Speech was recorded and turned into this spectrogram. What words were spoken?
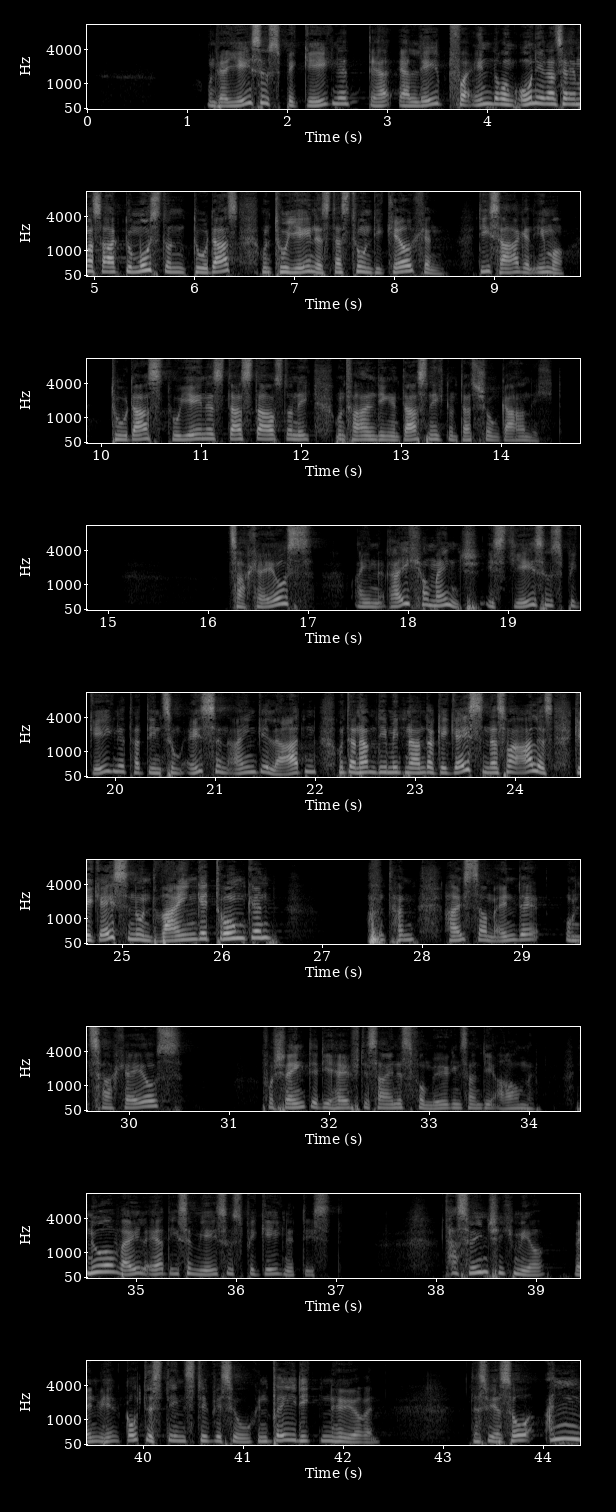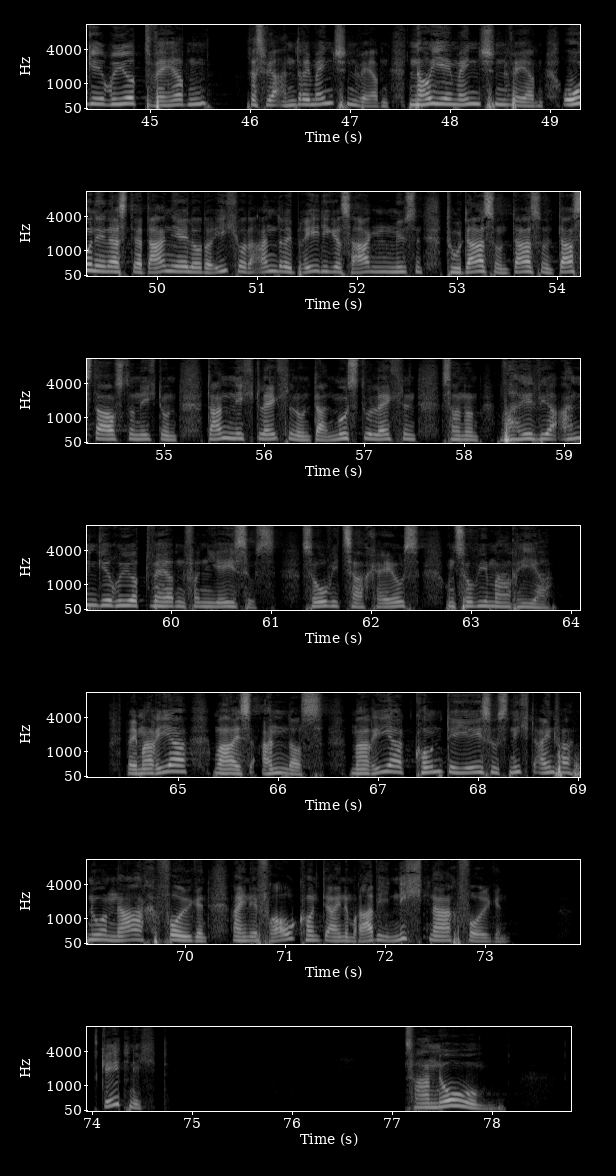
Und wer Jesus begegnet, der erlebt Veränderung, ohne dass er immer sagt, du musst und tu das und tu jenes. Das tun die Kirchen. Die sagen immer, tu das, tu jenes, das darfst du nicht und vor allen Dingen das nicht und das schon gar nicht. Zachäus, ein reicher Mensch, ist Jesus begegnet, hat ihn zum Essen eingeladen und dann haben die miteinander gegessen. Das war alles. Gegessen und Wein getrunken. Und dann heißt es am Ende, und Zachäus verschenkte die Hälfte seines Vermögens an die Armen. Nur weil er diesem Jesus begegnet ist. Das wünsche ich mir, wenn wir Gottesdienste besuchen, Predigten hören, dass wir so angerührt werden, dass wir andere Menschen werden, neue Menschen werden, ohne dass der Daniel oder ich oder andere Prediger sagen müssen, tu das und das und das darfst du nicht und dann nicht lächeln und dann musst du lächeln, sondern weil wir angerührt werden von Jesus, so wie Zachäus und so wie Maria. Bei Maria war es anders. Maria konnte Jesus nicht einfach nur nachfolgen. Eine Frau konnte einem Rabbi nicht nachfolgen. Es geht nicht. Es war Noum.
